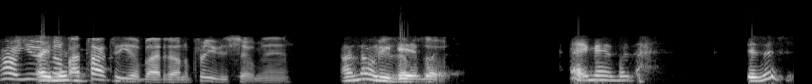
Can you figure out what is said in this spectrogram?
Oh, you Hey, know man. I talked to you about it on the previous show, man. I know you did, episode. but hey, man, but is this?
